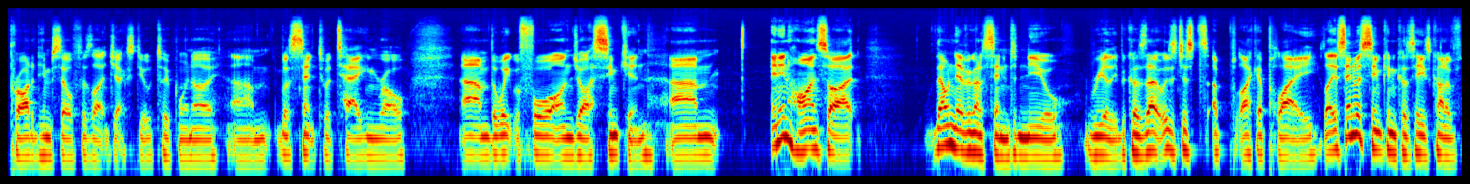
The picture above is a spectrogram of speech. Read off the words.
prided himself as like Jack Steele 2.0. Um, was sent to a tagging role um, the week before on Jy Simpkin. Um, and in hindsight, they were never going to send him to Neale really because that was just a, like a play. Like send him to Simpkin because he's kind of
